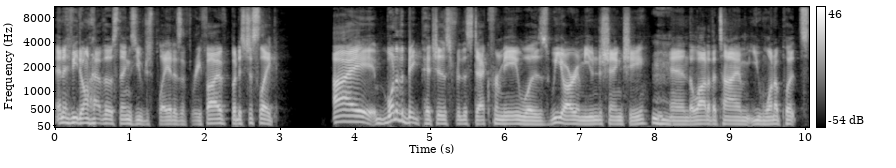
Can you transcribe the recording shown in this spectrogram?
And if you don't have those things, you just play it as a three five. But it's just like I one of the big pitches for this deck for me was we are immune to Shang Chi, mm-hmm. and a lot of the time you want to put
